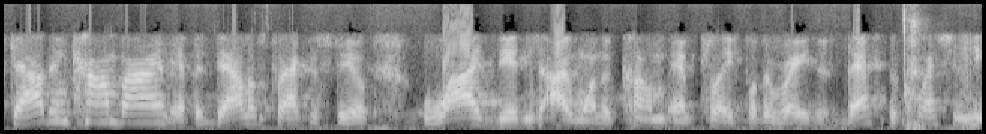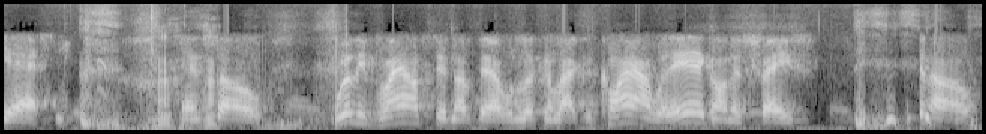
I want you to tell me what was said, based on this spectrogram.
scouting combine at the Dallas practice field, why didn't I want to come and play for the Raiders? That's the question he asked me. and so Willie Brown sitting up there looking like a clown with egg on his face, you know,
